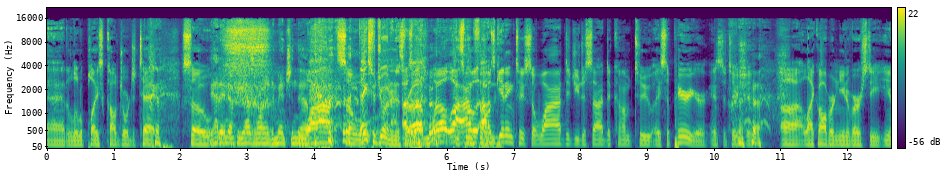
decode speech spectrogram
at a little place called Georgia Tech. So Yeah, I didn't know if you guys wanted to mention that. why? So Thanks for joining us, I Rob. well, It's I, been was- I was getting to. So, why did you decide to come to a superior institution uh, like Auburn University? You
